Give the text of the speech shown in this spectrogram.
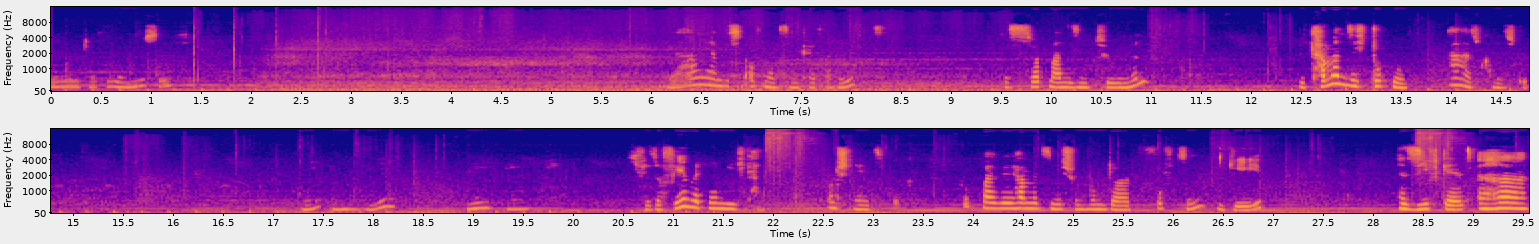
So, darüber muss ich. Ja, wir haben ein bisschen Aufmerksamkeit erregt. Das hört man an diesen Tönen. Wie kann man sich ducken? Ah, so kann man sich ducken. Hm, hm, hm. Ich will so viel mitnehmen, wie ich kann. Und schnell zurück. Gut, weil wir haben jetzt nämlich schon 115 G. Siefgeld. Aha.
